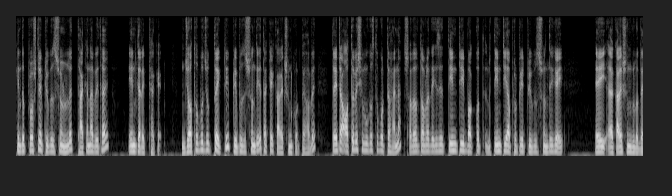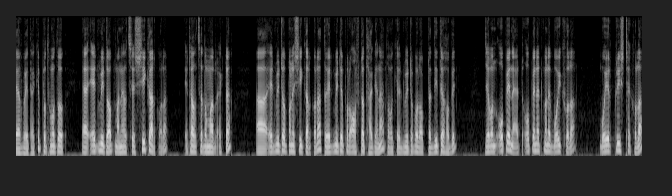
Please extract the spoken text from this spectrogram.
কিন্তু প্রশ্নে প্রিপোজিশন উল্লেখ থাকে না বিধায় ইনকারেক্ট থাকে। যথোপযুক্ত একটি প্রিপোজিশন দিয়ে তাকে কারেকশন করতে হবে। তো এটা অত বেশি মুখস্থ করতে হয় না। সাধারণত আমরা দেখি যে তিনটি বাক্য, তিনটি অ্যাপ্রোপ্রিয়েট প্রিপোজিশন থেকেই এই কালেকশনগুলো দেওয়া হয়ে থাকে। প্রথমত এডমিট অফ মানে হচ্ছে স্বীকার করা। এটা হচ্ছে তোমার একটা এডমিট অফ মানে স্বীকার করা। তো এডমিটের পর অফটা থাকে না, তোমাকে এডমিটের পর অফটা দিতে হবে। যেমন ওপেন অ্যাট ওপেন অ্যাট মানে বই খোলা, বইয়ের পৃষ্ঠা খোলা।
